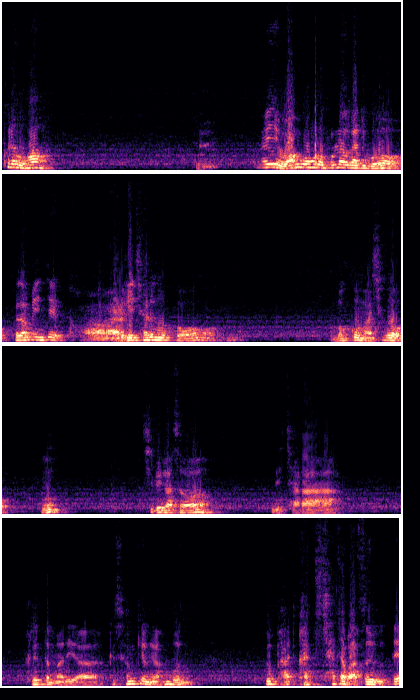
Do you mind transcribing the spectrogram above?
그래 와. 이 왕궁으로 불러가지고 그 다음에 이제 거르게 차려놓고 먹고 마시고 어? 집에 가서 이제 자라. 그랬단 말이야. 그 성경을 한번 그 바- 같이 찾아봤어요 그때?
